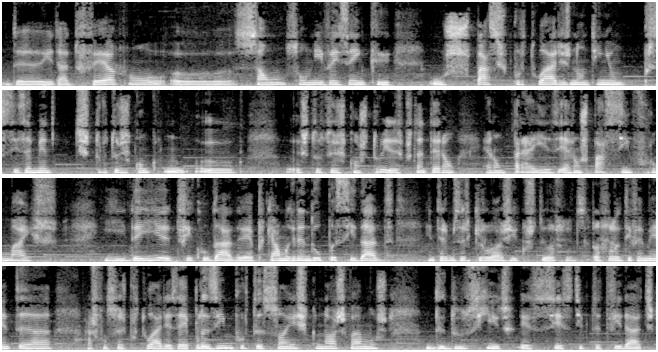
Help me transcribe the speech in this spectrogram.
da Idade do Ferro, uh, são, são níveis em que os espaços portuários não tinham precisamente estruturas, con, uh, estruturas construídas, portanto eram, eram praias, eram espaços informais. E daí a dificuldade, é porque há uma grande opacidade em termos arqueológicos de, relativamente a, às funções portuárias. É pelas importações que nós vamos deduzir esse, esse tipo de atividades.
